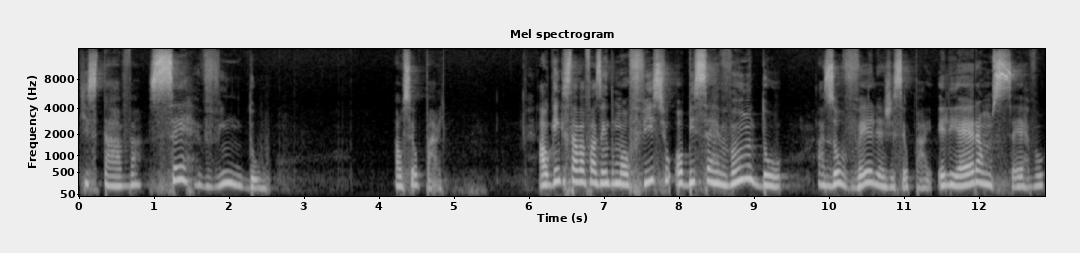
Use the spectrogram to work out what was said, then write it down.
que estava servindo ao seu pai. Alguém que estava fazendo um ofício observando as ovelhas de seu pai. Ele era um servo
